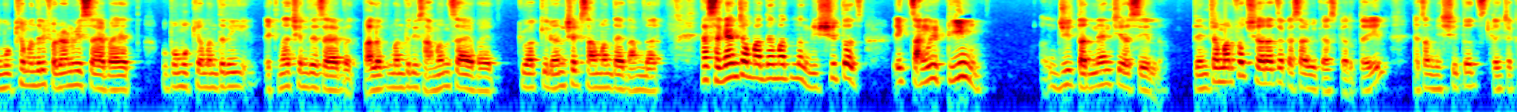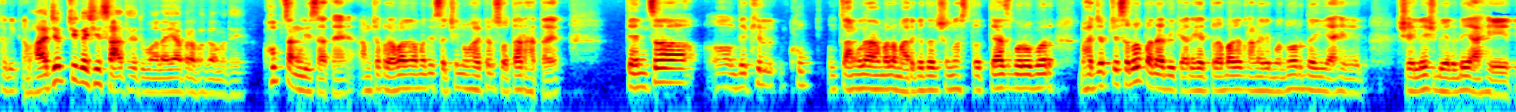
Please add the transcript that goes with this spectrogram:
मुख्यमंत्री फडणवीस साहेब आहेत उपमुख्यमंत्री एकनाथ शिंदे साहेब आहेत पालकमंत्री सामंत साहेब आहेत किंवा किरण शेठ सामंत आहेत आमदार. ह्या सगळ्यांच्या माध्यमातून निश्चितच एक चांगली टीम जी तज्ज्ञांची असेल त्यांच्यामार्फत शहराचा कसा विकास करता येईल याचा निश्चितच त्यांच्या खाली काम. भाजपची कशी साथ आहे तुम्हाला या प्रभागामध्ये? खूप चांगली साथ आहे. आमच्या प्रभागामध्ये सचिन वाहकर स्वतः राहत आहेत. त्यांचं देखील खूप चांगलं आम्हाला मार्गदर्शन असतं. त्याचबरोबर भाजपचे सर्व पदाधिकारी आहेत. प्रभागात राहणारे मनोहर दई आहेत शैलेश बेर्डे आहेत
